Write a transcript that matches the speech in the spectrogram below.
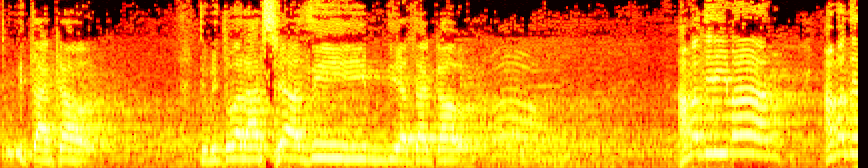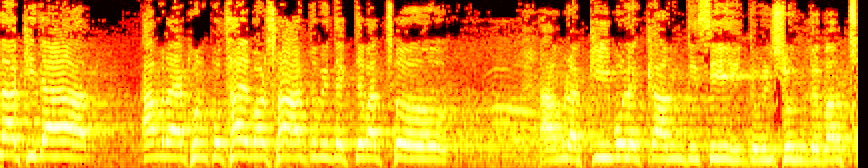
তুমি তাকাও। তুমি তোমার আরশে আজিম দিয়া তাকাও। আমাদের ইমান আমাদের আকিদা, আমরা এখন কোথায় বসা তুমি দেখতে পাচ্ছ? আমরা কি বলে কান্দিছি তুমি শুনতে পাচ্ছ?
